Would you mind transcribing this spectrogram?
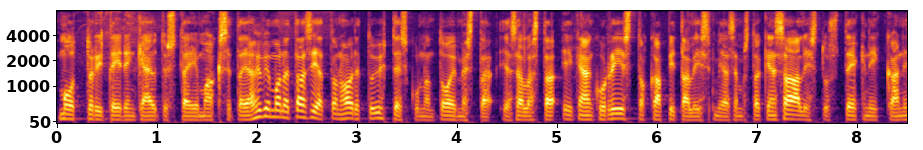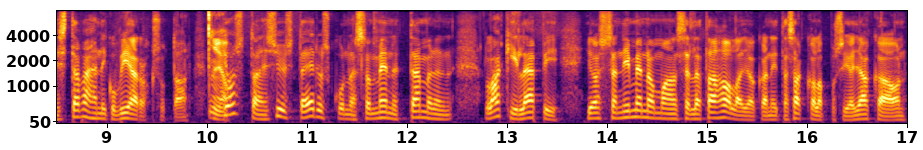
moottoriteiden käytöstä ei makseta. Ja hyvin monet asiat on hoidettu yhteiskunnan toimesta ja sellaista ikään kuin riistokapitalismia, semmoista oikein saalistustekniikkaa, niin sitä vähän niin kuin vieroksutaan. Joo. Jostain syystä eduskunnassa on mennyt tämmöinen laki läpi, jossa nimenomaan sillä taholla, joka niitä sakkolappusia jakaa, on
